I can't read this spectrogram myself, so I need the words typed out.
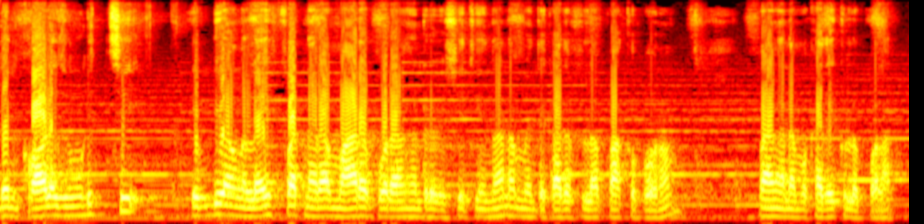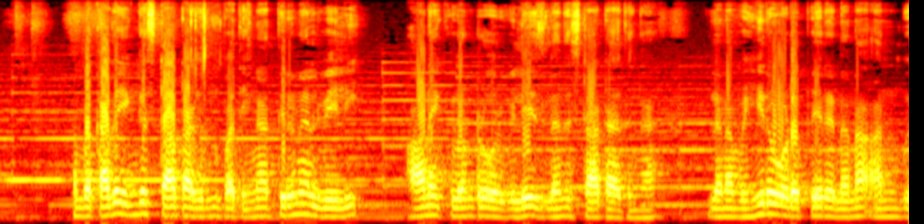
தென் காலேஜ் முடித்து எப்படி அவங்க லைஃப் பார்ட்னராக மாற போகிறாங்கன்ற விஷயத்தையும் தான் நம்ம இந்த கதை ஃபுல்லாக பார்க்க போகிறோம் வாங்க நம்ம கதைக்குள்ளே போகலாம் நம்ம கதை எங்கே ஸ்டார்ட் ஆகுதுன்னு பார்த்தீங்கன்னா திருநெல்வேலி ஆனைக்குளன்ற ஒரு வில்லேஜ்லேருந்து ஸ்டார்ட் ஆகுதுங்க. இல்லை நம்ம ஹீரோவோட பேர் என்னென்னா அன்பு.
